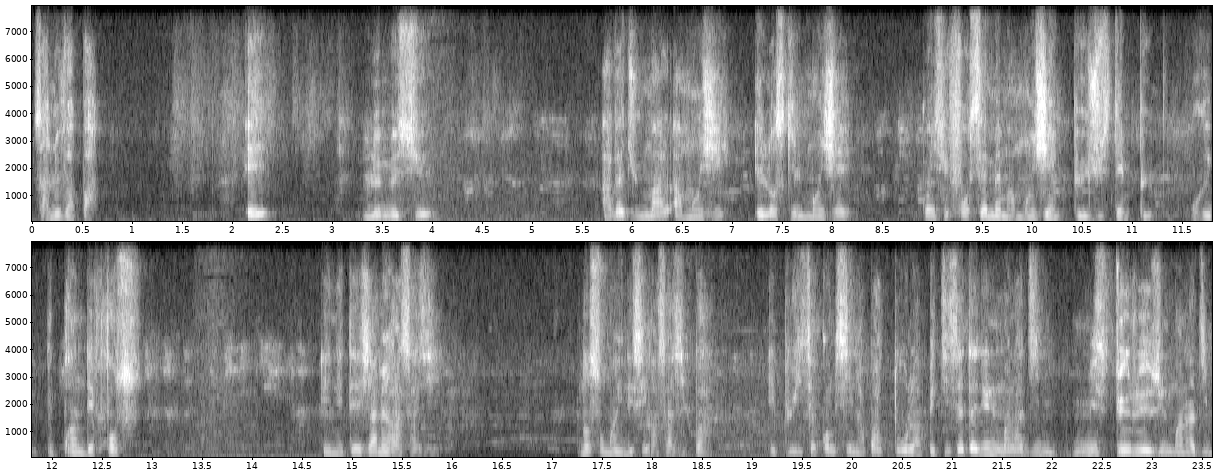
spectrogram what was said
Ça ne va pas. Et le monsieur avait du mal à manger. Et lorsqu'il mangeait, quand il se forçait même à manger un peu, juste un peu, pour, prendre des forces, il n'était jamais rassasié. Non seulement il ne se rassasie pas, et puis c'est comme s'il n'a pas trop l'appétit. C'était une maladie mystérieuse, une maladie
